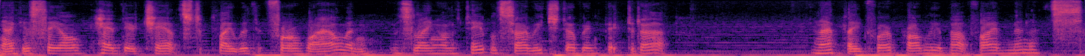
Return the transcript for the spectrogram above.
I guess they all had their chance to play with it for a while and it was laying on the table so I reached over and picked it up. And I played for it probably about five minutes.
